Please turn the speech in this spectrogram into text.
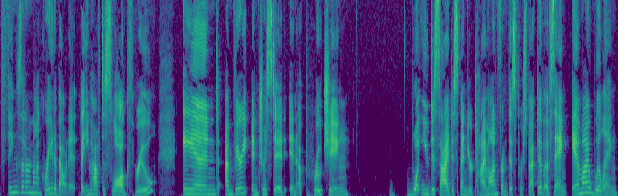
things that are not great about it that you have to slog through. And I'm very interested in approaching what you decide to spend your time on from this perspective of saying, Am I willing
